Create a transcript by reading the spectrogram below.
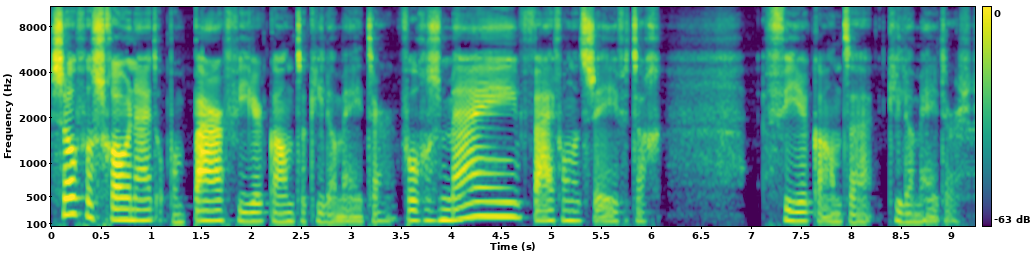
Zoveel schoonheid op een paar vierkante kilometer. Volgens mij 570 vierkante kilometers.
